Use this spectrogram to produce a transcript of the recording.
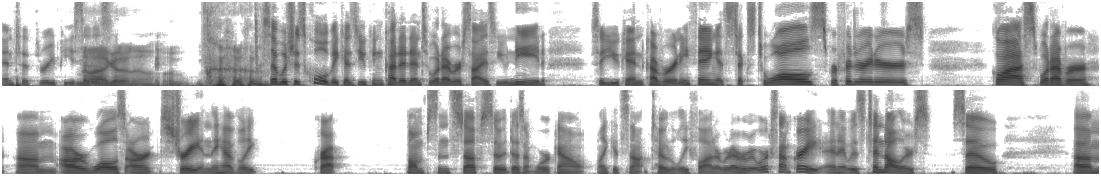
into three pieces. No, I gotta know. Um, so which is cool because you can cut it into whatever size you need. So you can cover anything. It sticks to walls, refrigerators, glass, whatever. Um, our walls aren't straight and they have like crap bumps and stuff, so it doesn't work out like it's not totally flat or whatever. But it works out great, and it was ten dollars. So, um,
